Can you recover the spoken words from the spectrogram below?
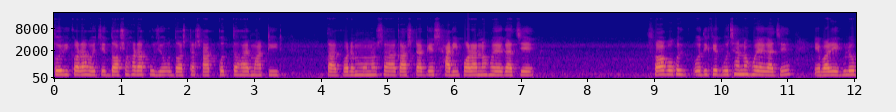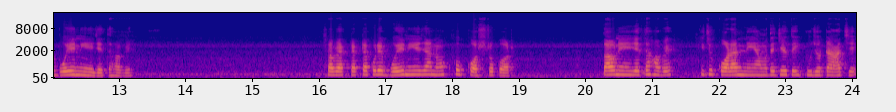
তৈরি করা হয়েছে, দশহরা পুজো, দশটা সাপ করতে হয় মাটির। তারপরে মনসা গাছটাকে শাড়ি পরানো হয়ে গেছে। সব ওদিকে গোছানো হয়ে গেছে। এবার এগুলো বয়ে নিয়ে যেতে হবে। সব একটা একটা করে বয়ে নিয়ে জানো, খুব কষ্টকর। তাও নিয়ে যেতে হবে। কিছু করার নেই, আমাদের যেহেতু এই পুজোটা আছে।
